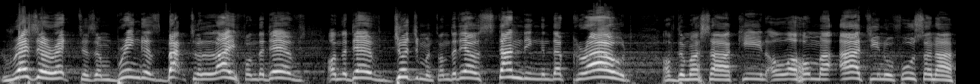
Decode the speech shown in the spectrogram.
resurrect us and bring us back to life on the day of on the day of judgment, on the day of standing in the crowd of the masakeen. Allahumma ati nufusana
